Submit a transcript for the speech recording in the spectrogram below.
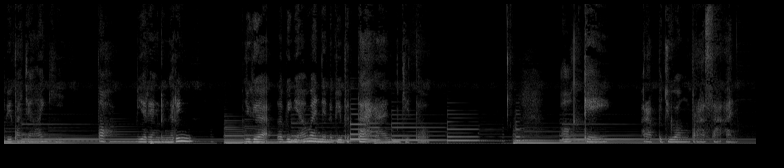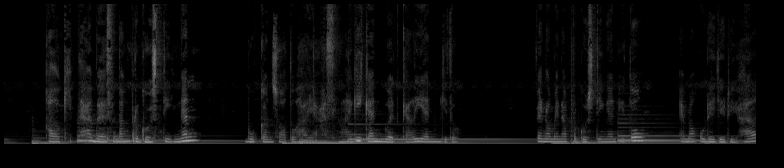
lebih panjang lagi. Toh biar yang dengerin juga lebih nyaman dan lebih betah kan gitu. Oke okay, para pejuang perasaan. Kalau kita bahas tentang perghostingan bukan suatu hal yang asing lagi kan buat kalian gitu. Fenomena perghostingan itu emang udah jadi hal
